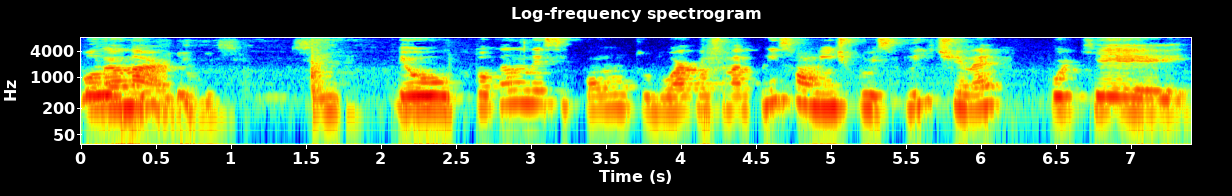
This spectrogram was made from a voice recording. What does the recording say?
Ô, Leonardo, Sim. eu tocando nesse ponto do ar-condicionado, principalmente para o split, né? Porque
